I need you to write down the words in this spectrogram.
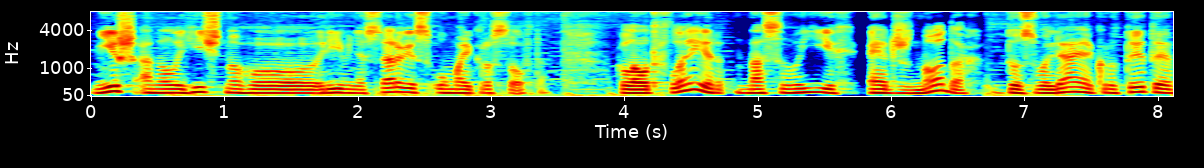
ніж аналогічного рівня сервіс у Microsoft. Cloudflare на своїх Edge нодах дозволяє крутити,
